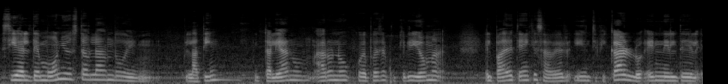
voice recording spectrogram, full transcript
si el demonio está hablando en latín, italiano, I don't know, puede ser cualquier idioma, el padre tiene que saber identificarlo. En el del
